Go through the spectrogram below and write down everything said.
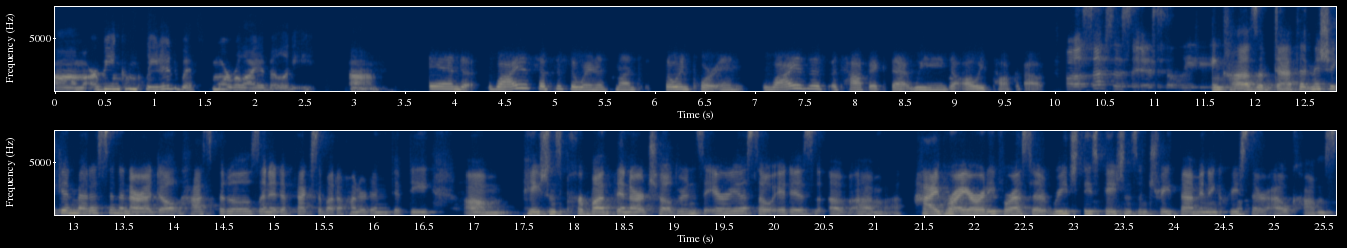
um, are being completed with more reliability. Um, and why is Sepsis Awareness Month so important? Why is this a topic that we need to always talk about? Well, sepsis is the leading cause of death at Michigan Medicine in our adult hospitals, and it affects about 150 um, patients per month in our children's area. So it is of um, high priority for us to reach these patients and treat them and increase their outcomes.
